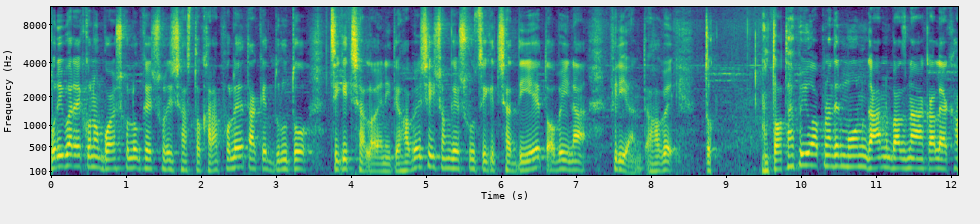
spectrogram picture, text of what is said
পরিবারের কোনো বয়স্ক লোকের শরীর স্বাস্থ্য খারাপ হলে তাকে দ্রুত চিকিৎসালয়ে নিতে হবে, সেই সঙ্গে সুচিকিৎসা দিয়ে তবেই না ফিরিয়ে আনতে হবে। তথাপিও আপনাদের মন, গান, বাজনা, আঁকা, লেখা,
